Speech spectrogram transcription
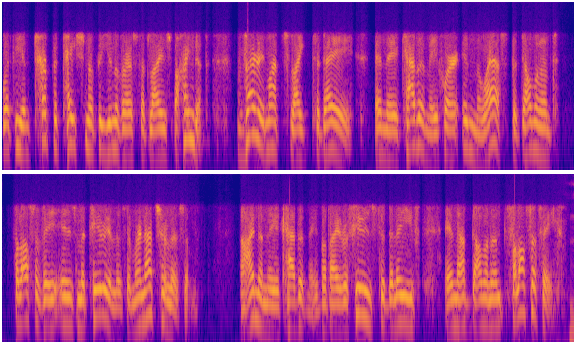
with the interpretation of the universe that lies behind it. Very much like today in the academy, where in the West the dominant philosophy is materialism or naturalism. I'm in the academy, but I refuse to believe in that dominant philosophy. Hmm.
